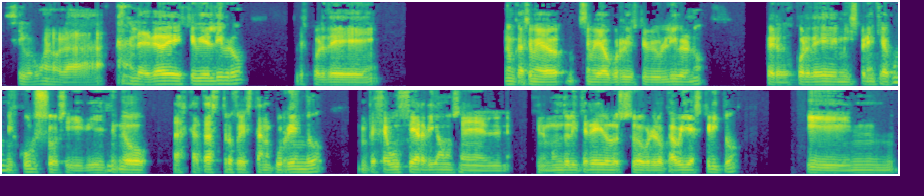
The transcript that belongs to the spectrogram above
Sí, pues, bueno, la, la idea de escribir el libro, después de, nunca se me, se me había ocurrido escribir un libro, ¿no? Pero después de mi experiencia con mis cursos y viendo las catástrofes que están ocurriendo, empecé a bucear, digamos, en el, mundo literario sobre lo que había escrito y en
